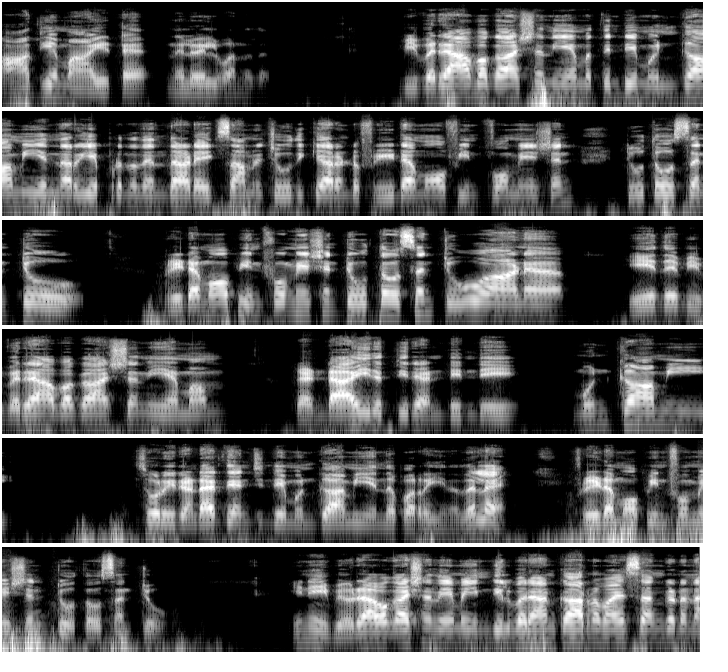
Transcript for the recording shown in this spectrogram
ആദ്യമായിട്ട് നിലവിൽ വന്നത്. വിവരാവകാശ നിയമത്തിന്റെ മുൻഗാമി എന്നറിയപ്പെടുന്നത് എന്താണ്? എക്സാമിന് ചോദിക്കാറുണ്ട്. Freedom of information two thousand two freedom of information two thousand two ആണ് ഏത് വിവരാവകാശ നിയമം രണ്ടായിരത്തി രണ്ടിന്റെ മുൻഗാമി സോറി രണ്ടായിരത്തി അഞ്ചിന്റെ മുൻഗാമി എന്ന് പറയുന്നത് അല്ലേ? Freedom of information two thousand two ഇനി വിവരാവകാശ നിയമം ഇന്ത്യയിൽ വരാൻ കാരണമായ സംഘടന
